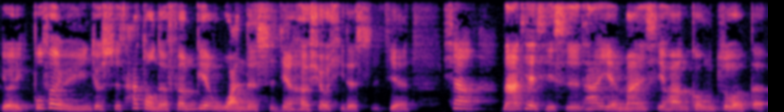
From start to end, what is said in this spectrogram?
有一部分原因就是他懂得分辨玩的时间和休息的时间。像拿铁，其实他也蛮喜欢工作的，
